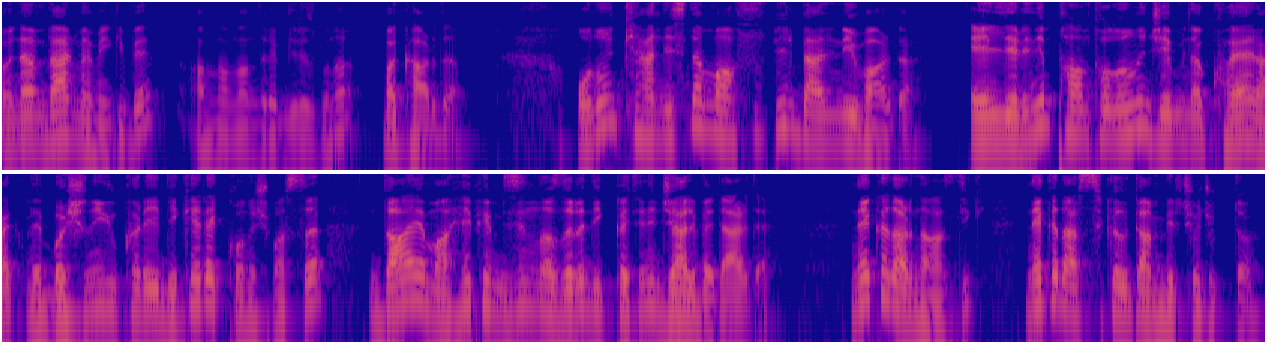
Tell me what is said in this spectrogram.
önem vermeme gibi anlamlandırabiliriz bunu, bakardı. Onun kendisine mahsus bir benliği vardı. Ellerini pantolonun cebine koyarak ve başını yukarıya dikerek konuşması daima hepimizin nazarı dikkatini celbederdi. Ne kadar nazik, ne kadar sıkılgan bir çocuktu.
